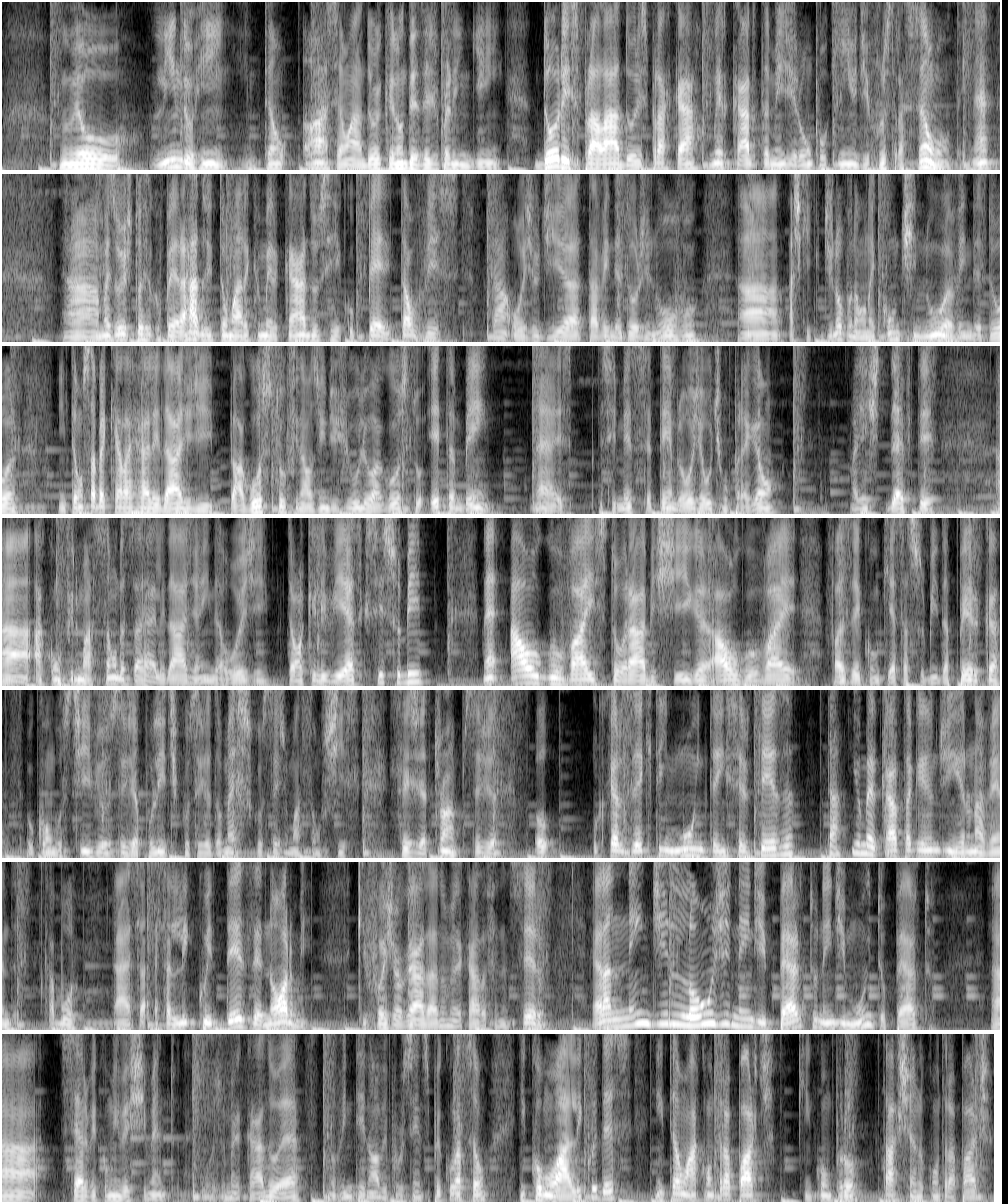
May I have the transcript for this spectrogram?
no meu lindo rim. Então, nossa, é uma dor que eu não desejo para ninguém. Dores para lá, dores para cá. O mercado também gerou um pouquinho de frustração ontem, né? Ah, mas hoje estou recuperado e tomara que o mercado se recupere, talvez. Tá? Hoje o dia tá vendedor de novo. Ah, acho que de novo não, né? Continua vendedor. Então sabe aquela realidade de agosto, finalzinho de julho, agosto e também né, esse esse mês de setembro, hoje é o último pregão, a gente deve ter a, a confirmação dessa realidade ainda hoje. Então aquele viés que se subir, né, algo vai estourar a bexiga, algo vai fazer com que essa subida perca o combustível, seja político, seja doméstico, seja uma ação X, seja Trump, seja. O, o que eu quero dizer é que tem muita incerteza, tá? E o mercado está ganhando dinheiro na venda. Acabou. Tá? Essa, essa liquidez enorme que foi jogada no mercado financeiro ela nem de longe, nem de perto, nem de muito perto ah, serve como investimento. Né? Hoje o mercado é 99% especulação e como há liquidez, então há contraparte. Quem comprou está achando contraparte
